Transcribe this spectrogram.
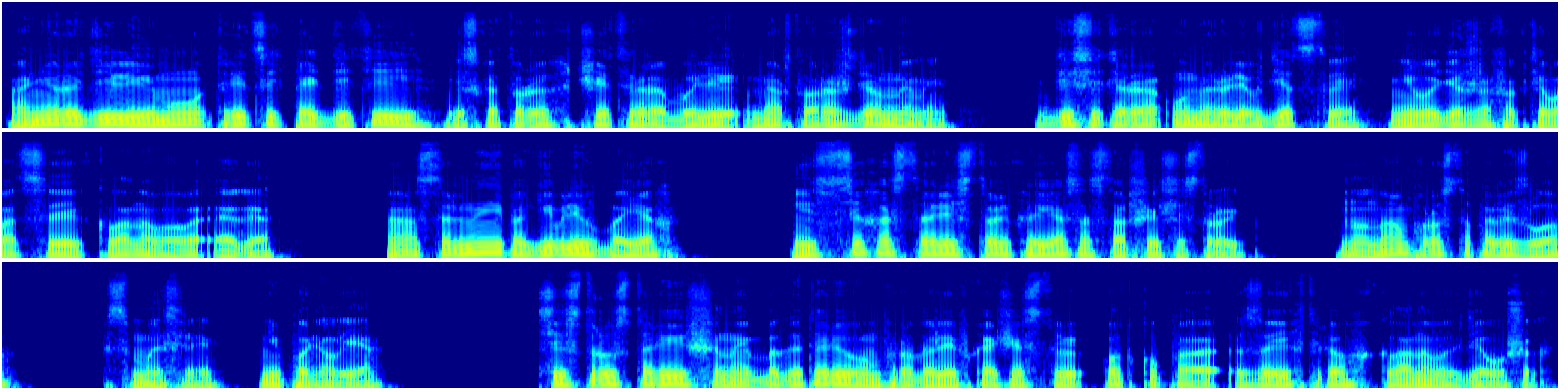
Они родили ему 35 детей, из которых четверо были мертворожденными, десятеро умерли в детстве, не выдержав активации кланового эго, а остальные погибли в боях. Из всех остались только я со старшей сестрой. Но нам просто повезло. В смысле? Не понял я. Сестру старейшины Богатыревым продали в качестве откупа за их трех клановых девушек.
